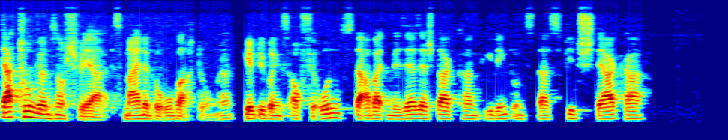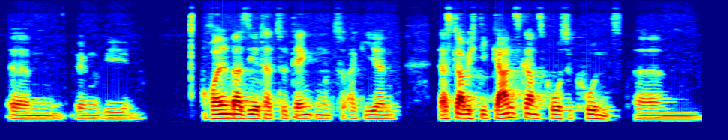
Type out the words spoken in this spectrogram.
Da tun wir uns noch schwer, ist meine Beobachtung. Ne? Gilt übrigens auch für uns, da arbeiten wir sehr, sehr stark dran. Wie gelingt uns das viel stärker, ähm, irgendwie rollenbasierter zu denken und zu agieren? Das ist, glaube ich, die ganz, ganz große Kunst. Ähm,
